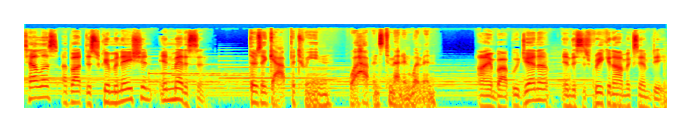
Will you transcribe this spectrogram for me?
tell us about discrimination in medicine? There's a gap between what happens to men and women. I'm Bapu Jena, and this is Freakonomics MD.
